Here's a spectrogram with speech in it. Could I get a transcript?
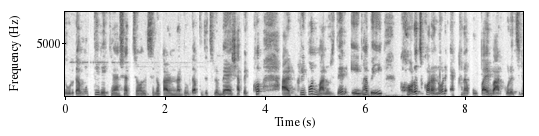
দুর্গামূর্তি রেখে আসার চল ছিল। কারণ না, দুর্গাপুজো ছিল ব্যয় সাপেক্ষ। আর কৃপণ মানুষদের এইভাবেই খরচ করানোর একখানা উপায় বার করেছিল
